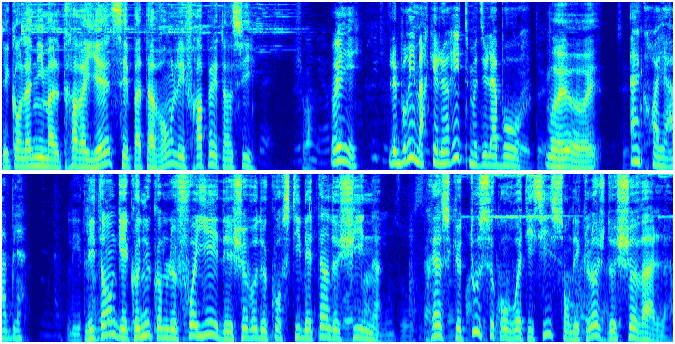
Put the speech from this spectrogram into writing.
et quand l'animal travaillait, ses pattes avant les frappaient ainsi. Oui, le bruit marquait le rythme du labour. Oui, oui, oui. Incroyable. Litang est connu comme le foyer des chevaux de course tibétains de Chine. Presque tout ce qu'on voit ici sont des cloches de cheval.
